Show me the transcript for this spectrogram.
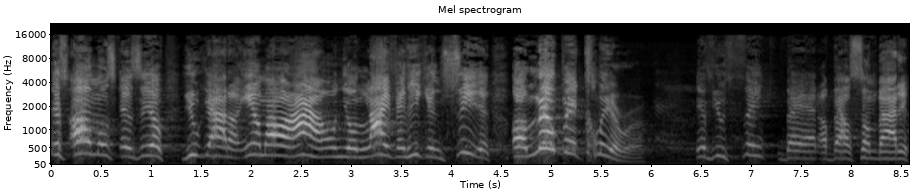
it's almost as if you got an MRI on your life and He can see it a little bit clearer if you think bad about somebody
